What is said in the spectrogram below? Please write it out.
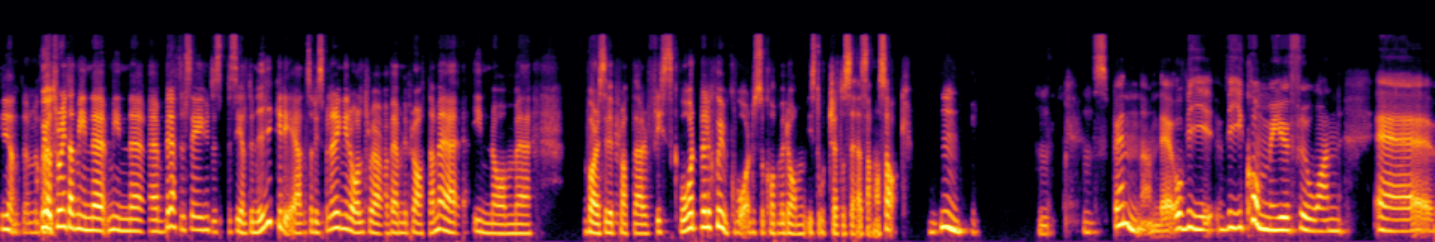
Egentligen och jag tror inte att min, min eh, berättelse är inte speciellt unik i det. Alltså det spelar ingen roll tror jag vem ni pratar med inom eh, vare sig vi pratar friskvård eller sjukvård så kommer de i stort sett att säga samma sak. Mm. Mm. Mm. Spännande och vi, vi kommer ju från eh,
